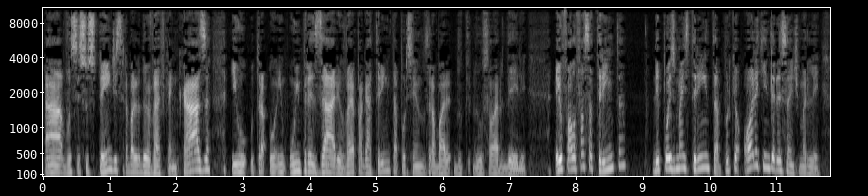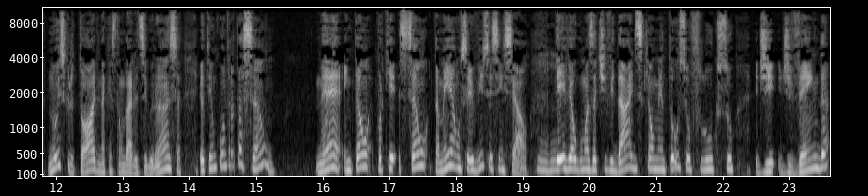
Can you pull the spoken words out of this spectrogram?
a, você suspende, esse trabalhador vai ficar em casa e o, o, o empresário vai pagar 30% do, trabalho, do, do salário dele. Eu falo, faça 30%, depois mais 30, porque olha que interessante, Marilei, no escritório, na questão da área de segurança, eu tenho contratação, né? Então, porque são também é um serviço essencial. Uhum. Teve algumas atividades que aumentou o seu fluxo de, de venda,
